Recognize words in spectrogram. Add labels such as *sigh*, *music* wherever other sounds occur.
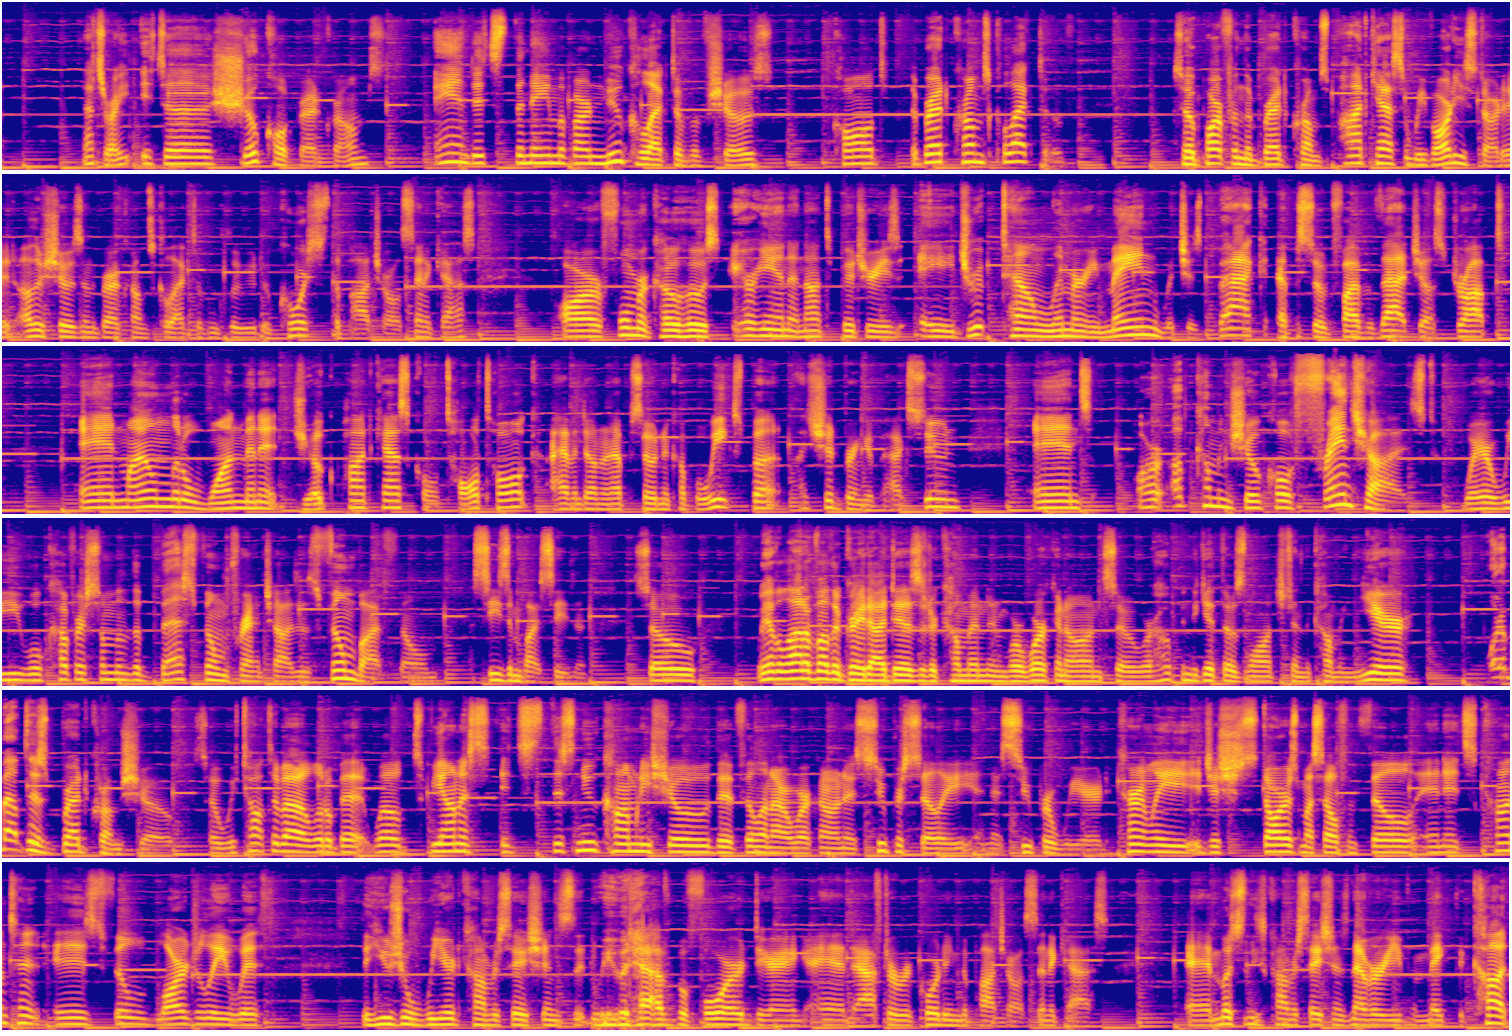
That's right, it's a show called Breadcrumbs, and it's the name of our new collective of shows called the Breadcrumbs Collective. So, apart from the Breadcrumbs podcast that we've already started, other shows in the Breadcrumbs Collective include, of course, the Pod Charles Cinecast, our former co-host Ariana Nantaputри's A Drip Town Limery, Maine, which is back. Episode 5 of that just dropped. And my own little one-minute joke podcast called Tall Talk. I haven't done an episode in a couple weeks, but I should bring it back soon. And our upcoming show called Franchised, where we will cover some of the best film franchises, film by film, season by season. So we have a lot of other great ideas that are coming and we're working on, so we're hoping to get those launched in the coming year what about this breadcrumb show? So we talked about a little bit. Well, to be honest, it's this new comedy show that Phil and I are working on is super silly and it's super weird. Currently, it just stars myself and Phil, and its content is filled largely with the usual weird conversations that we would have before, during, and after recording the Pod Charles Cinecast. And most of these conversations never even make the cut.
